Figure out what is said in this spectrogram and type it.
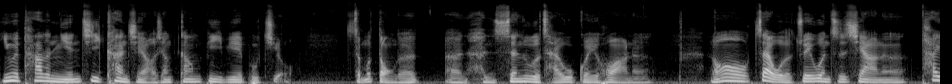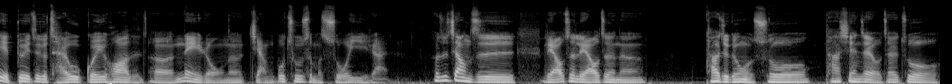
因为他的年纪看起来好像刚毕业不久，怎么懂得嗯很深入的财务规划呢？然后在我的追问之下呢，他也对这个财务规划的呃内容呢讲不出什么所以然。而是这样子聊着聊着呢，他就跟我说，他现在有在做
